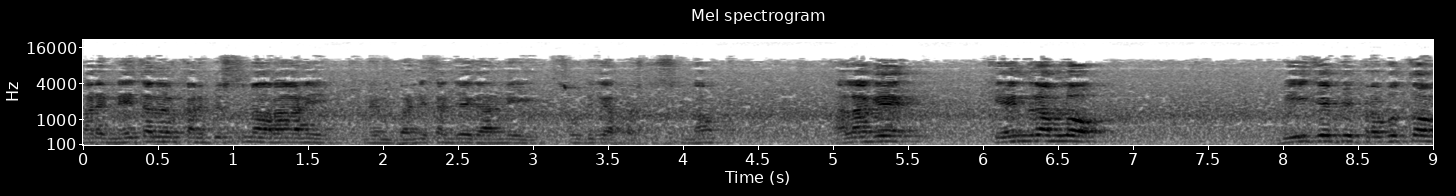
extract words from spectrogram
మరి నేతలు కనిపిస్తున్నారా అని మేము బండి సంజయ్ గారిని సూటిగా ప్రశ్నిస్తున్నాం. అలాగే కేంద్రంలో బీజేపీ ప్రభుత్వం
